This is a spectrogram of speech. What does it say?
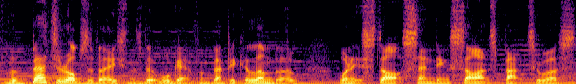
for the better observations that we'll get from Bepi Colombo when it starts sending science back to us,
